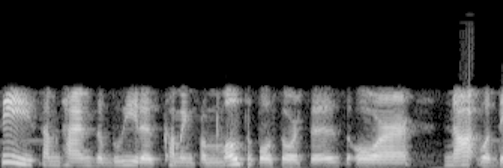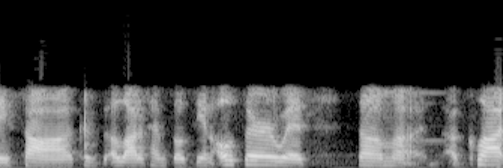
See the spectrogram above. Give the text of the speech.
see, sometimes the bleed is coming from multiple sources or not what they saw because a lot of times they'll see an ulcer with some uh, a clot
